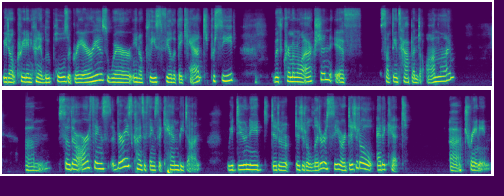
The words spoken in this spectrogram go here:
we don't create any kind of loopholes or gray areas where, you know, police feel that they can't proceed with criminal action if something's happened online. Um, so there are things, various kinds of things that can be done. We do need digital, digital literacy or digital etiquette uh, training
